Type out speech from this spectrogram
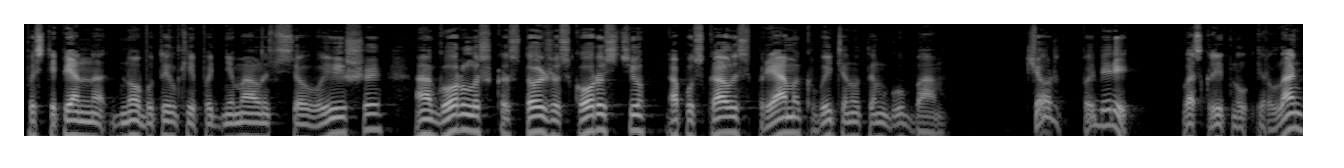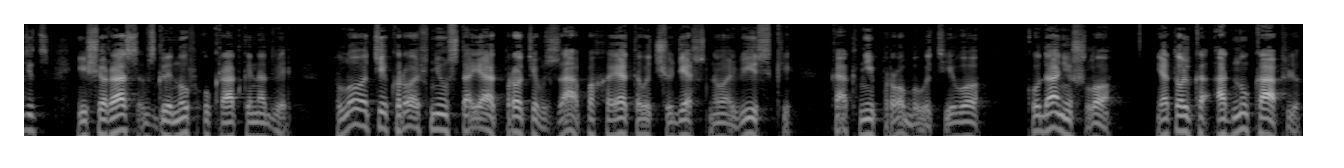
Постепенно дно бутылки поднималось все выше, а горлышко с той же скоростью опускалось прямо к вытянутым губам. «Черт побери!» — воскликнул ирландец, еще раз взглянув украдкой на дверь. «Плоть и кровь не устоят против запаха этого чудесного виски. Как не пробовать его? Куда ни шло. Я только одну каплю,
